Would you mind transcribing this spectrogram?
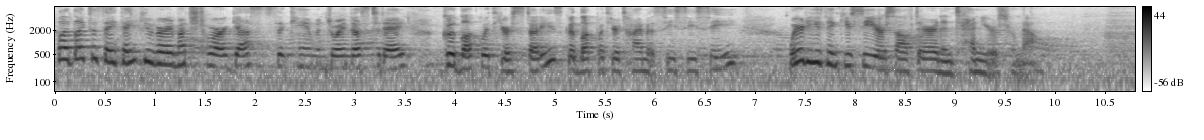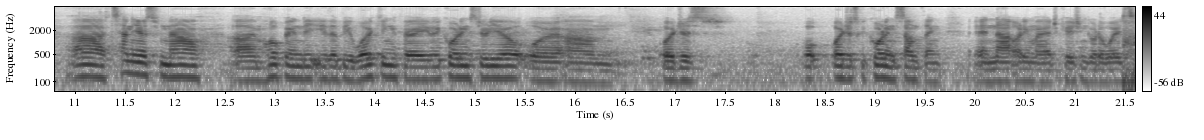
well, I'd like to say thank you very much to our guests that came and joined us today. Good luck with your studies. Good luck with your time at CCC. Where do you think you see yourself, Darren, in 10 years from now? Uh, 10 years from now, I'm hoping to either be working for a recording studio or, um, or just or, or just recording something and not letting my education go to waste.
